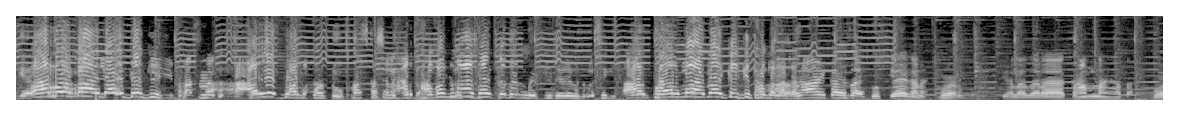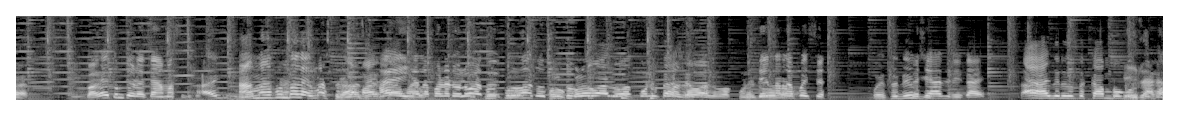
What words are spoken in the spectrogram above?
अरे माझा थांबा. अरे थांबा की माझा. अरे थांब, माझा की थांबा. काय काय काय का नाही बर याला जरा काम नाही आता बर बघाय तुमच्याकडे काम असलं आम्हाला पण बघाय मस्त. काय याला पडाडोल फुलफुल वाजवतो. देणार ना पैसे पैसे देऊ कशी हाजरी काय काय हजेरी होतं काम तुम्हाला.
